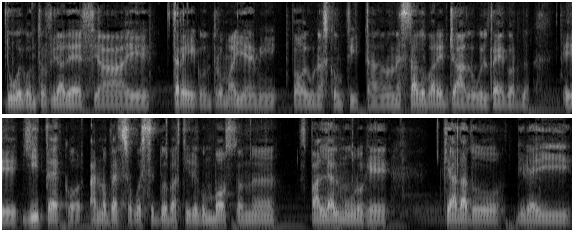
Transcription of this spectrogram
due contro Philadelphia e tre contro Miami poi una sconfitta. Non è stato pareggiato quel record. E gli Heat ecco, hanno perso queste due partite con Boston eh, spalle al muro che, che ha dato direi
